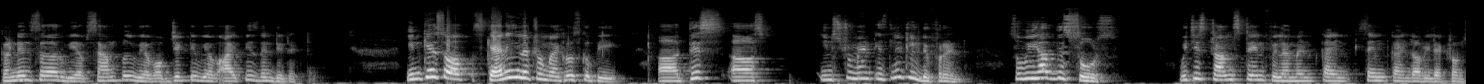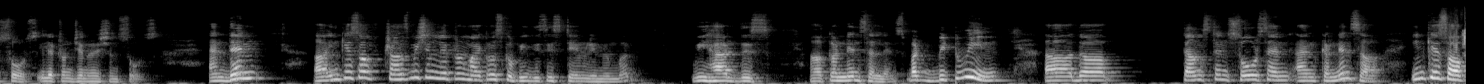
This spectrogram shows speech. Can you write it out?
condenser we have sample we have objective we have eyepiece then detector. In case of scanning electron microscopy uh, this uh, instrument is little different. So we have this source which is tungsten filament kind same kind of electron source electron generation source. And then uh, in case of transmission electron microscopy this is TEM remember? We had this uh, condenser lens. But between uh, the tungsten source and, and condenser in case of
